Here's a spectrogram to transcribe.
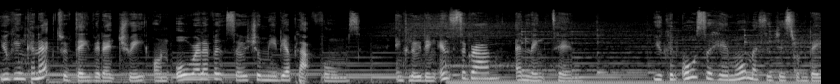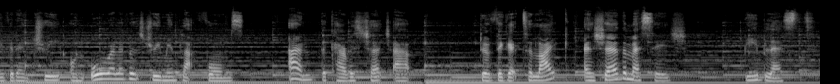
You can connect with David Antwi on all relevant social media platforms, including Instagram and LinkedIn. You can also hear more messages from David Antwi on all relevant streaming platforms and the Caris Church app. Don't forget to like and share the message. Be blessed.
